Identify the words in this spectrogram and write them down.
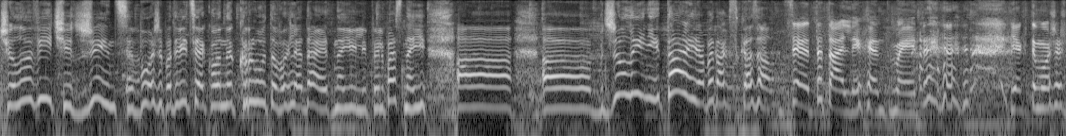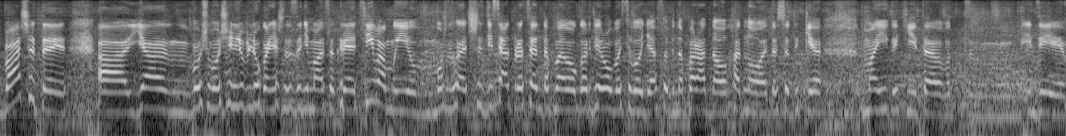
Чоловічі джинси, боже, подивіться, як вони круто виглядають на Юлі Пельпес, на її а, а, бджолиній талії, я би так сказала. Це тотальний хендмейд, як ти можеш бачити. А, Я, в общем, очень люблю, конечно, заниматься креативом, и, можно сказать, 60% моего гардероба сегодня, особенно парадного выходного, это все-таки мои какие-то вот м, идеи.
